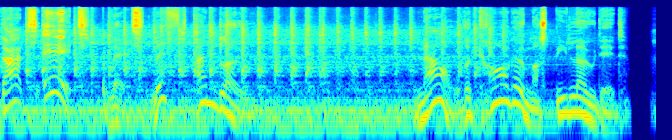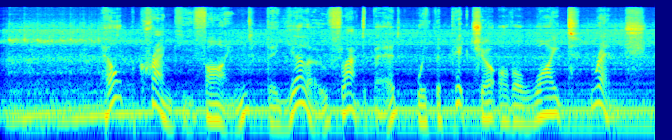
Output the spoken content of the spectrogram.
That's it! Let's lift and load. Now the cargo must be loaded. Help Cranky find the yellow flatbed with the picture of a white wrench.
